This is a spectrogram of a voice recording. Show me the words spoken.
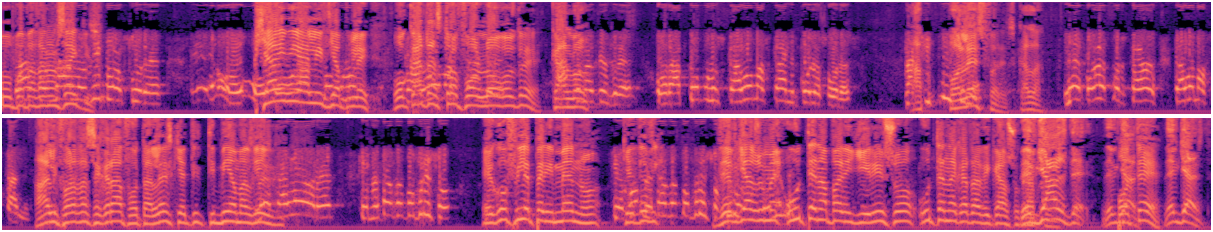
τον Παπαθανασάκη. άλλο δίπλα σου, ρε. Ε, ο- ο- Ποια ο είναι η αλήθεια που λέει. Ραπτόπουλος Ο καλό καταστροφολόγος, μας κάνει. ρε. Καλό. Άκου να δεις, ρε. Ο Ραπτόπουλος καλό μας κάνει πολλές φορές. Να ξυπνήσουμε. Πολλές φορές. Καλά. Ναι, πολλές φορές καλό, καλό μας κάνει. Άλλη φορά θα σε γράφω όταν λες γιατί τη μία μας Ναι, λες. καλό ρε. Και μετά θα τον βρίσω. Εγώ φίλε περιμένω Και και εγώ δεν, μετά θα τον βρίσω, δεν φίλε, βιάζομαι δεν είναι. ούτε να πανηγυρίσω ούτε να καταδικάσω Δεν κάποιον. βιάζεται. Δεν Ποτέ. βιάζεται. Δεν βιάζεται.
